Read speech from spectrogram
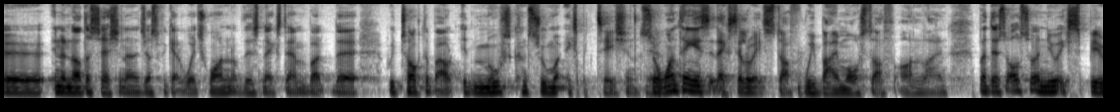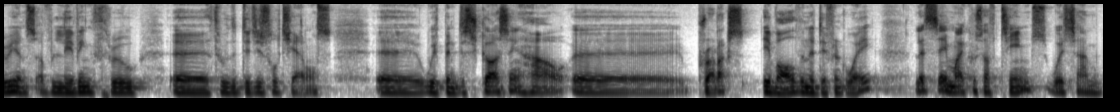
uh, in another session. And I just forget which one of this next time, but uh, we talked about it moves consumer expectation. So yeah. one thing is it accelerates stuff. We buy more stuff online, but there's also a new experience of living through uh, through the digital channels. Uh, we've been discussing how uh, products evolve in a different way let's say Microsoft Teams, which I'm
